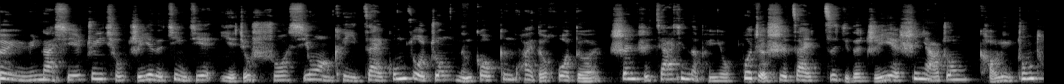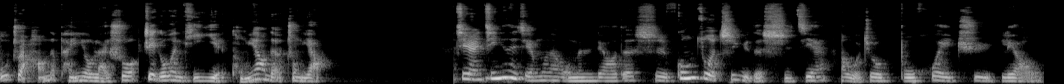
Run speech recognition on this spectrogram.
对于那些追求职业的进阶，也就是说希望可以在工作中能够更快的获得升职加薪的朋友，或者是在自己的职业生涯中考虑中途转行的朋友来说，这个问题也同样的重要。既然今天的节目呢，我们聊的是工作之余的时间，那我就不会去聊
